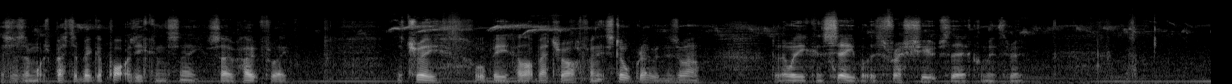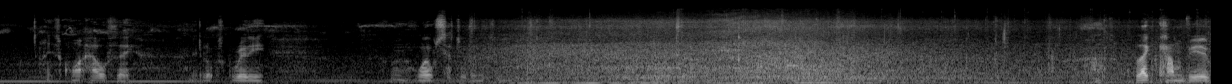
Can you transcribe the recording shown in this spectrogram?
This is a much better bigger pot as you can see so hopefully the tree will be a lot better off and it's still growing as well. Don't know whether you can see but there's fresh shoots there coming through. It's quite healthy and it looks really well, settled in its leg cam view.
